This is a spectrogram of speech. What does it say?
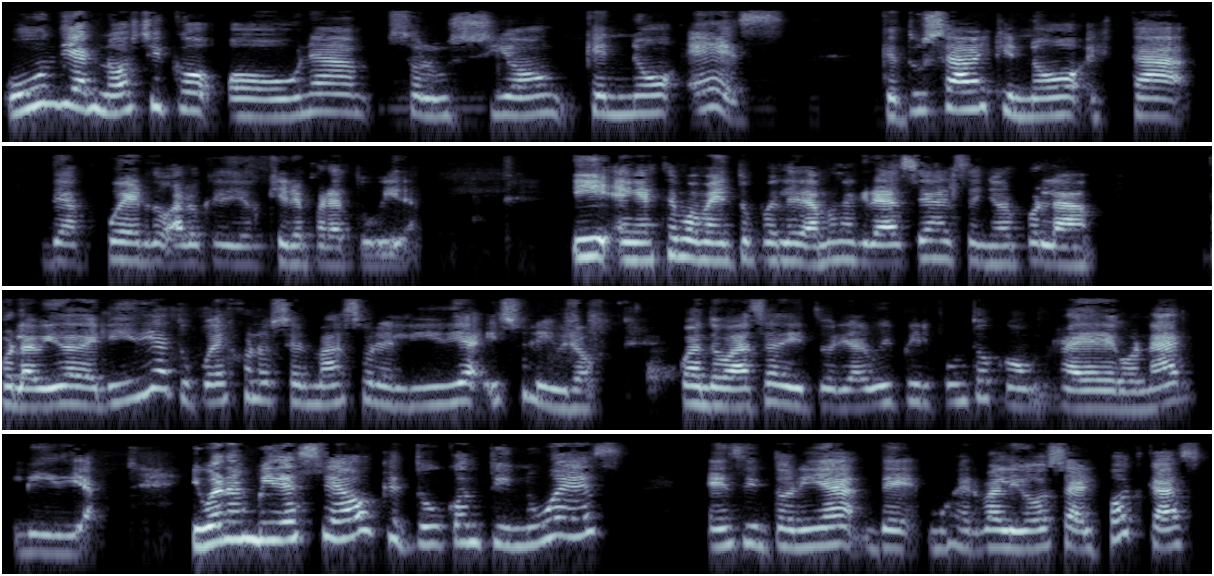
un diagnóstico o una solución que no es, que tú sabes que no está de acuerdo a lo que Dios quiere para tu vida. Y en este momento, pues le damos las gracias al Señor por la, por la vida de Lidia. Tú puedes conocer más sobre Lidia y su libro cuando vas a editorialwipil.com, diagonal, Lidia. Y bueno, es mi deseo que tú continúes en sintonía de Mujer Valiosa, el podcast,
